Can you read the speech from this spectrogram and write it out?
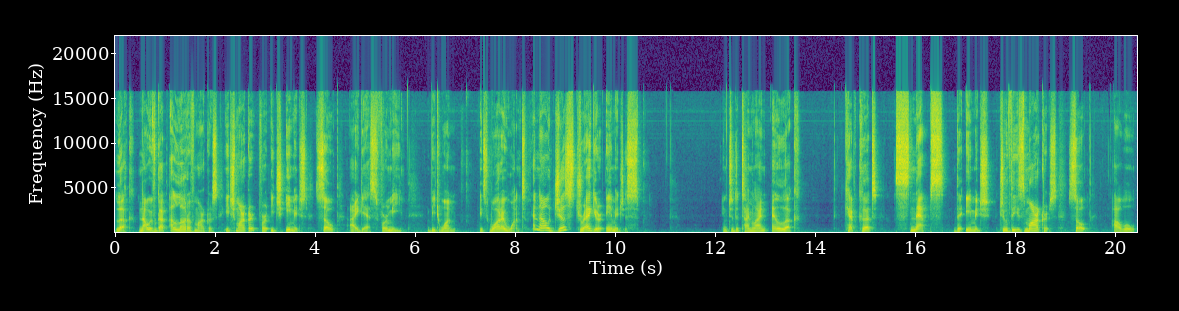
Look, now we've got a lot of markers, each marker for each image. So I guess for me, bit one, it's what I want. And now just drag your images into the timeline and look, CapCut snaps the image to these markers. So I will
